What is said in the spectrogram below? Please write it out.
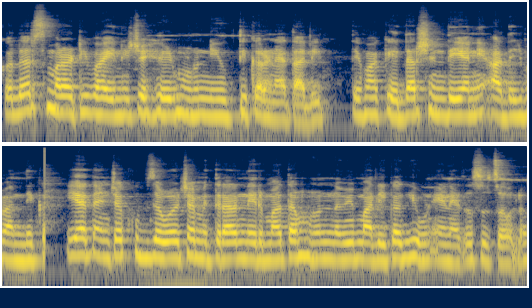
कलर्स मराठी वाहिनीचे हेड म्हणून नियुक्ती करण्यात आली. तेव्हा केदार शिंदे यांनी आदेश बांदेकर या त्यांच्या खूप जवळच्या मित्राला निर्माता म्हणून नवी मालिका घेऊन येण्याचं सुचवलं.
